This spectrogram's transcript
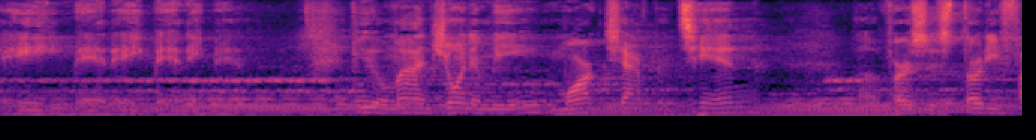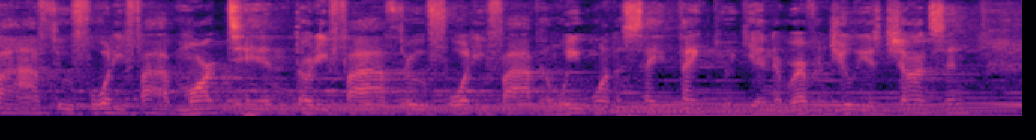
Amen, Amen, Amen. If you don't mind joining me, Mark chapter 10, uh, verses 35 through 45. Mark 10, 35 through 45. And we want to say thank you again to Reverend Julius Johnson,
